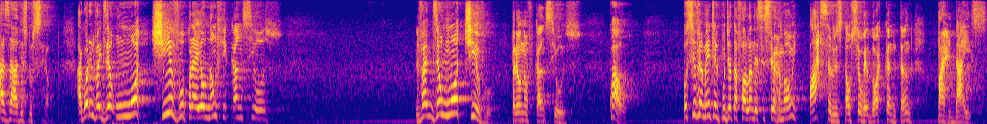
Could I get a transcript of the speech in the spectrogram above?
as aves do céu. Agora ele vai dizer o motivo para eu não ficar ansioso. Ele vai dizer o motivo para eu não ficar ansioso. Qual? Possivelmente ele podia estar falando esse sermão e pássaros estão ao seu redor cantando, pardais.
